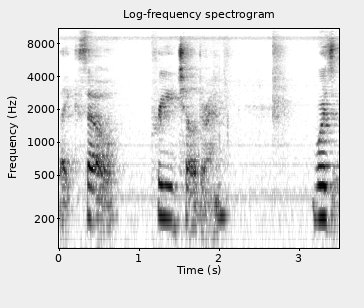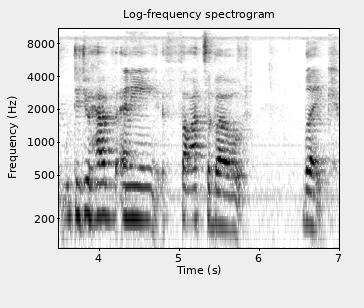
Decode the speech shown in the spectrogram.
like so pre-children, was did you have any thoughts about like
